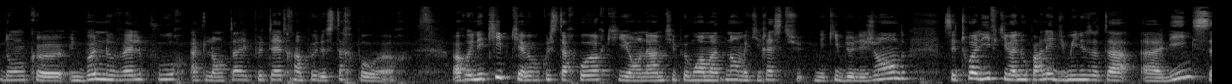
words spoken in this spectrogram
Donc euh, une bonne nouvelle pour Atlanta et peut-être un peu de star power. Alors une équipe qui avait beaucoup de star power, qui en a un petit peu moins maintenant, mais qui reste une équipe de légende, c'est toi Liv qui va nous parler du Minnesota euh, Lynx,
